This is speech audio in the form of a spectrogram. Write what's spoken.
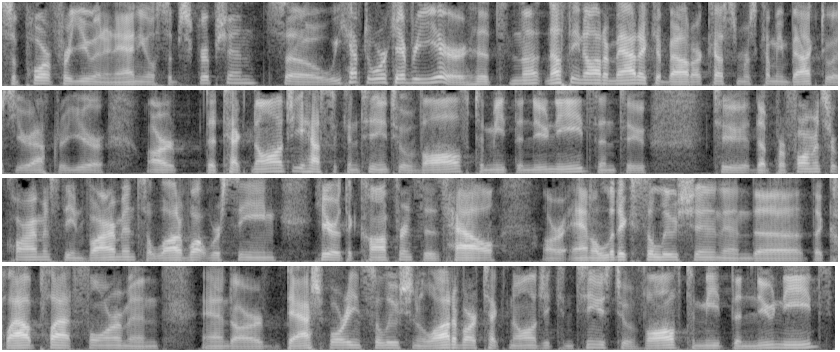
support for you in an annual subscription. So we have to work every year. It's not, nothing automatic about our customers coming back to us year after year. Our the technology has to continue to evolve to meet the new needs and to to the performance requirements, the environments. A lot of what we're seeing here at the conference is how our analytics solution and the, the cloud platform and, and our dashboarding solution, a lot of our technology continues to evolve to meet the new needs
